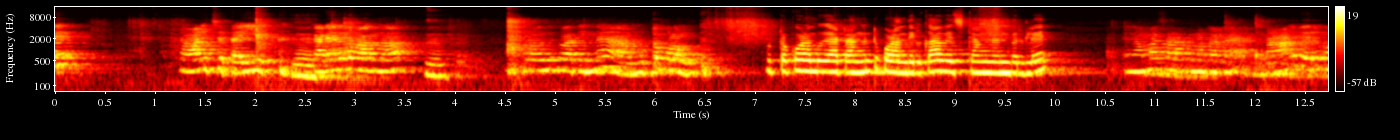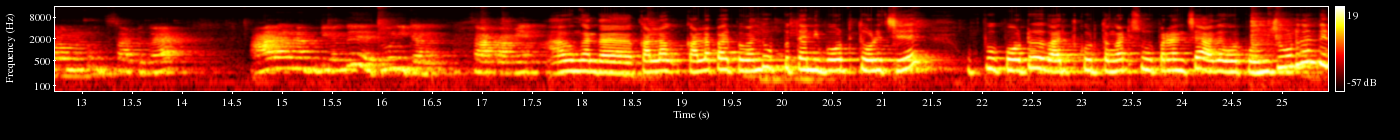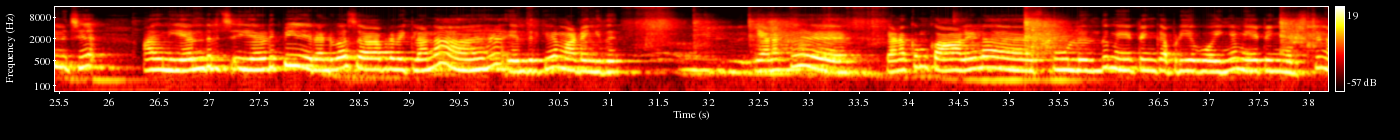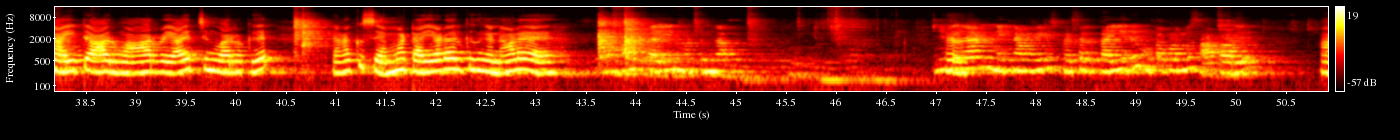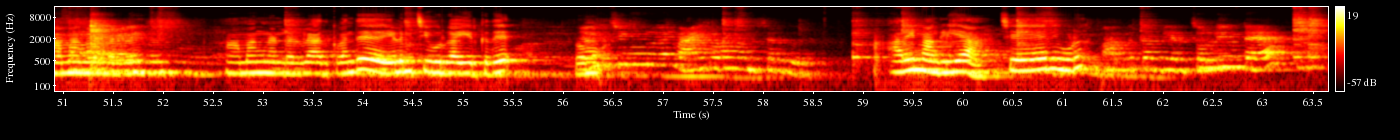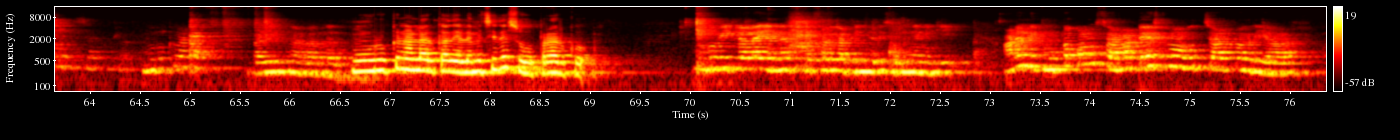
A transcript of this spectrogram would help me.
தாளிச்ச தயிர். கடையில வாங்கினோம். அப்புறம் வந்து முட்டை குழம்பு. முட்டை குழம்பு கேட்டாங்கன்ட்டு குழந்தைகளுக்காக வச்சுட்டாங்க நண்பர்களே. எங்கள் அம்மா சாப்பிட மாட்டாங்க. நானும் வெறும் குழம்பு மட்டும் ஊற்றி சாப்பிட்டுக்குவேன். ஆறாவது குட்டி வந்து தூங்கிட்டாங்க சாப்பிடாமே அவங்க அந்த கடல கடலப்பருப்பு வந்து உப்பு தண்ணி போட்டு தொளிச்சு உப்பு போட்டு வறுத்து கொடுத்தங்காட்டி சூப்பராக இருந்துச்சு. அதை ஒரு கொஞ்சோண்டு தான் தின்னுச்சு. அது நீ எழுந்திரிச்சு எழுப்பி ரெண்டு பேர் சாப்பிட வைக்கலான்னா எழுந்திரிக்கவே மாட்டேங்குது. எனக்கு எனக்கும் காலையில் ஸ்கூல்லேருந்து மீட்டிங்க்கு அப்படியே போயிங்க. மீட்டிங் முடிச்சுட்டு நைட்டு ஆறு ஆறரை ஆயிடுச்சுங்க வர்றதுக்கு. எனக்கு செம்ம டயர்டாக இருக்குதுங்க. என்னால் தயிர் மட்டும்தான். இதுதான் இன்னைக்கு நம்ம வீட்டு ஸ்பெஷல் தயிர் முட்டை குழம்பு சாப்பாடு. ஆமாங்க நண்பர்களே. ஆமாங்க நண்பர்களே. அதுக்கு வந்து எலுமிச்சை ஊறுகாய் இருக்குது. எனக்கு அதையும் வாங்கலையா? சரி விடு. முறுக்கு நல்லா இருக்காது. எலுமிச்சை தான் சூப்பராக இருக்கும். உங்க வீட்ல எல்லாம் என்ன ஸ்பெஷல் அப்படின்னு சொல்லி சொல்லுங்க இன்னைக்கு. இன்னைக்கு செம டேஸ்ட்மா ஊற்றி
